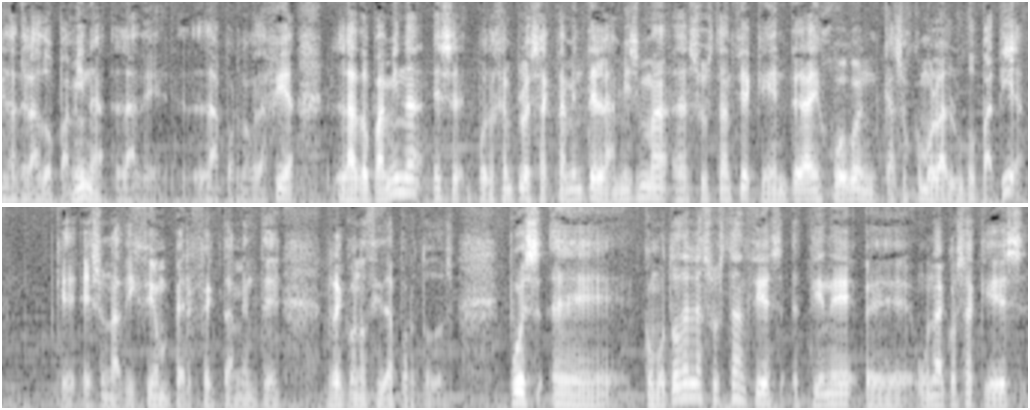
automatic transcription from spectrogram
la de la dopamina, la de la pornografía. La dopamina es, por ejemplo, exactamente la misma sustancia que entra en juego en casos como la ludopatía, es una adicción perfectamente reconocida por todos. Pues eh, como todas las sustancias, tiene eh, una cosa que es,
